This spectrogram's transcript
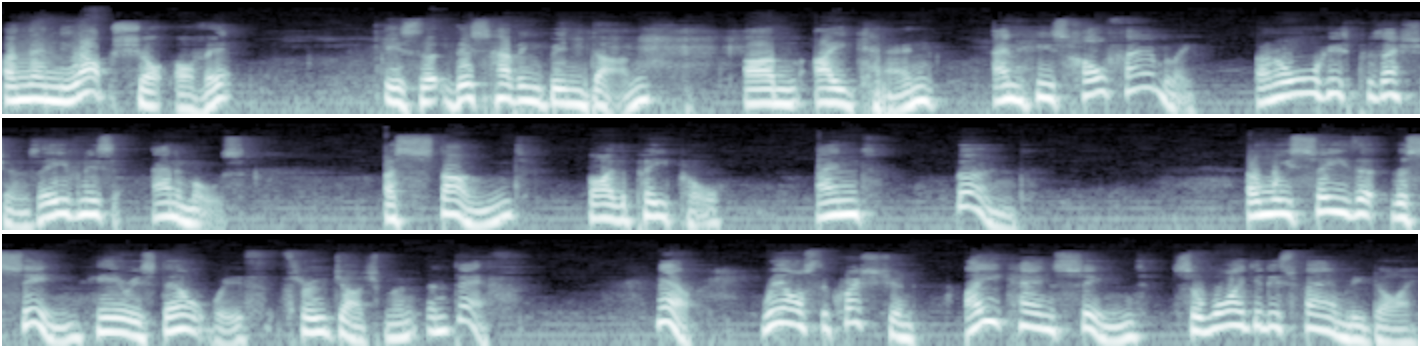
And then the upshot of it is that this having been done, um, Achan and his whole family and all his possessions, even his animals, are stunned by the people and burned. And we see that the sin here is dealt with through judgment and death. Now, we ask the question Achan sinned, so why did his family die?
